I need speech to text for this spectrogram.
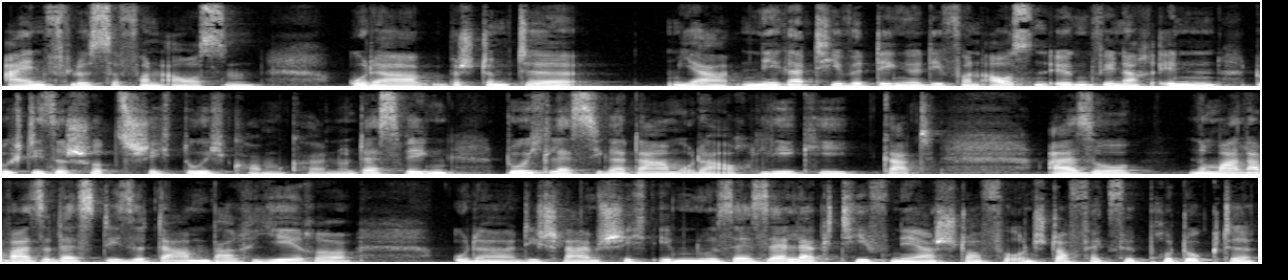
Einflüsse von außen oder bestimmte ja, negative Dinge, die von außen irgendwie nach innen durch diese Schutzschicht durchkommen können. Und deswegen durchlässiger Darm oder auch Leaky Gut. Also normalerweise lässt diese Darmbarriere oder die Schleimschicht eben nur sehr selektiv Nährstoffe und Stoffwechselprodukte,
